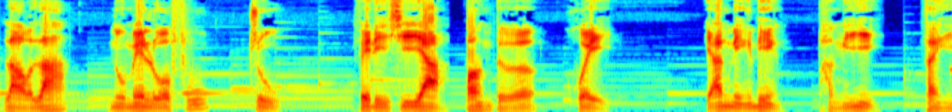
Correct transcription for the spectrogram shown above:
劳拉·努梅罗夫著，费利西亚·邦德绘，杨玲玲、彭毅翻译。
